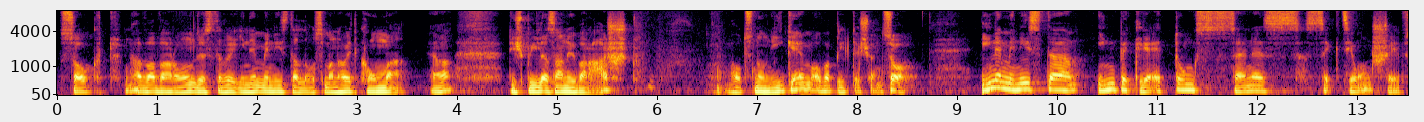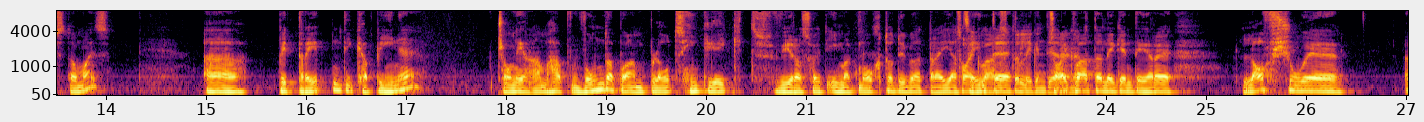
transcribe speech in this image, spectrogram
sagt, aber warum, das ist der Innenminister, lass man halt kommen. Ja? Die Spieler sind überrascht, hat es noch nie gegeben, aber bitteschön. So, Innenminister in Begleitung seines Sektionschefs damals äh, betreten die Kabine. Johnny Rahm hat wunderbar am Platz hingelegt, wie er es halt immer gemacht hat über drei Jahrzehnte. Zeugwart der legendäre. Zeugwart der legendäre. Laufschuhe, äh,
